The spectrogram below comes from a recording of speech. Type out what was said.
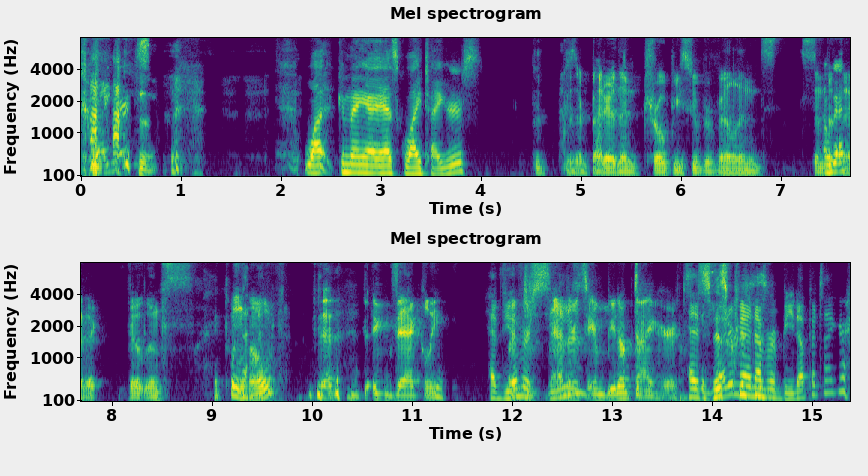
tigers? why can i ask why tigers because they're better than tropey supervillains, sympathetic villains. I don't know. that, exactly. Have you I'd ever just rather seen? see him beat up tigers. Has Is this Spider-Man Chris's- ever beat up a tiger?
